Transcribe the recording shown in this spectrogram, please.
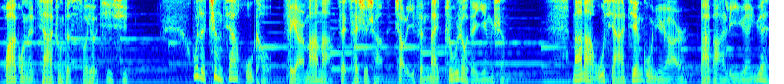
花光了家中的所有积蓄。为了挣家糊口，菲儿妈妈在菜市场找了一份卖猪肉的营生。妈妈无暇兼顾女儿，爸爸李媛媛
